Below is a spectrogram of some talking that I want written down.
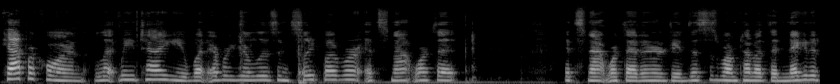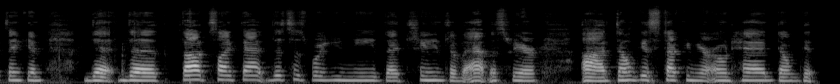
Capricorn, let me tell you, whatever you're losing sleep over, it's not worth it. It's not worth that energy. This is where I'm talking about the negative thinking, the, the thoughts like that. This is where you need that change of atmosphere. Uh, don't get stuck in your own head. Don't get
